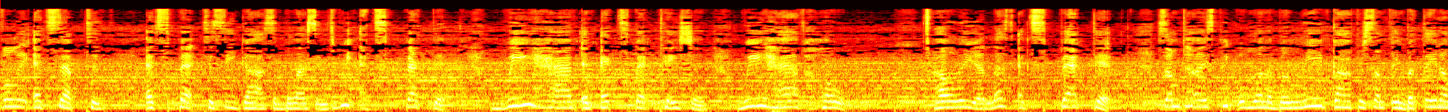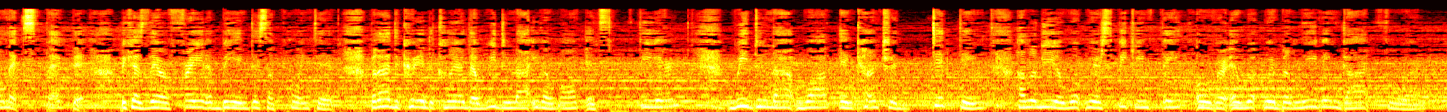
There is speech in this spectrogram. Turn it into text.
fully accept to expect to see God's blessings. We expect it. We have an expectation. We have hope. Hallelujah. Let's expect it. Sometimes people want to believe God for something, but they don't expect it because they're afraid of being disappointed. But I decree and declare that we do not even walk in fear. We do not walk in contradicting, hallelujah, what we're speaking faith over and what we're believing God for.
